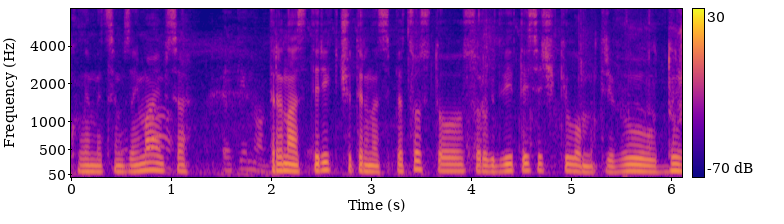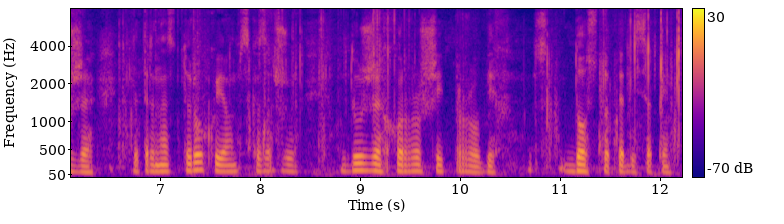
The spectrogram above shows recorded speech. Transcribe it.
коли ми цим займаємося. 13 рік, 14500, 142 тисячі кілометрів. У, Дуже для 13 року я вам скажу, дуже хороший пробіг до 150.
